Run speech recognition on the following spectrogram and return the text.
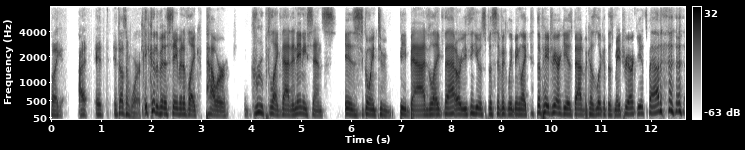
like I it it doesn't work. It could have been a statement of like power grouped like that in any sense is going to be bad like that, or you think he was specifically being like the patriarchy is bad because look at this matriarchy, it's bad.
